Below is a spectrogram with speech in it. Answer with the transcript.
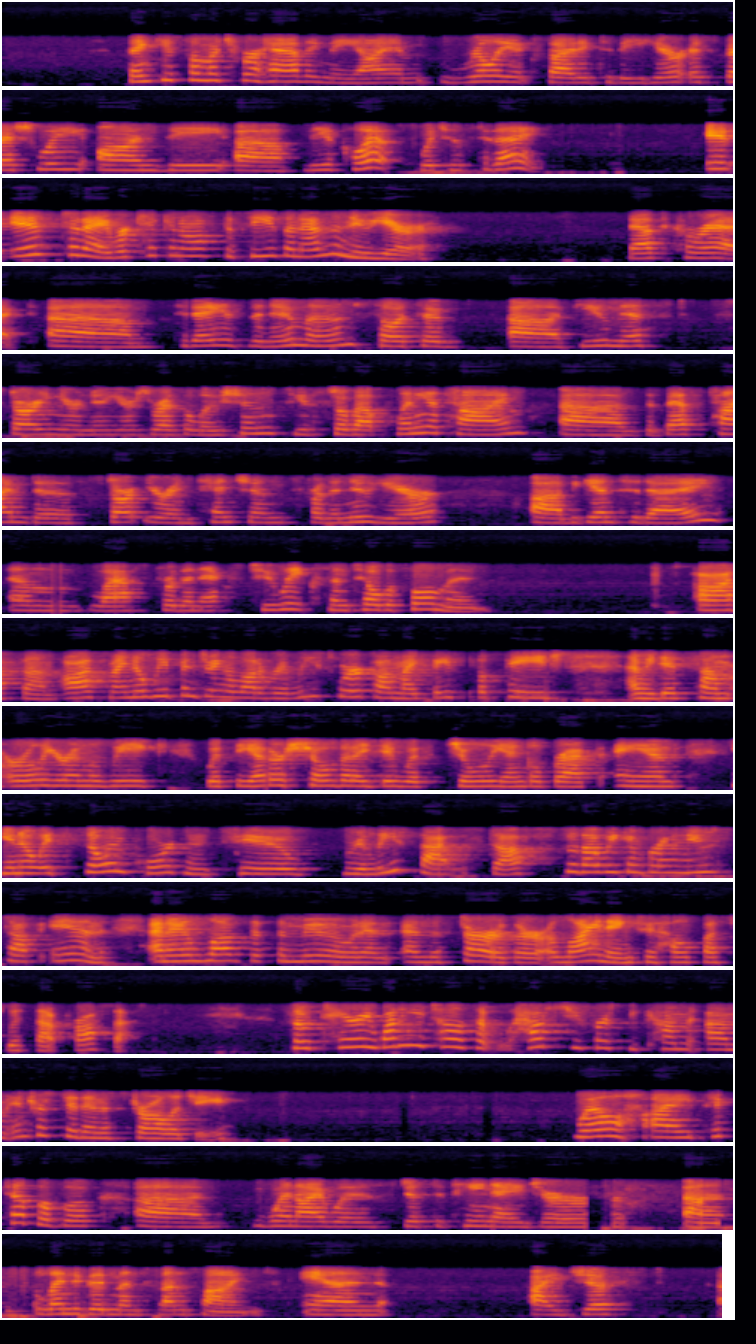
Thank you so much for having me. I am really excited to be here, especially on the uh, the eclipse, which is today. It is today. We're kicking off the season and the new year. That's correct. Um, today is the new moon, so it's a uh, if you missed starting your New Year's resolutions, you've still got plenty of time. Uh, the best time to start your intentions for the new year uh, begin today and last for the next two weeks until the full moon. Awesome. Awesome. I know we've been doing a lot of release work on my Facebook page, and we did some earlier in the week with the other show that I did with Jolie Engelbrecht. And, you know, it's so important to release that stuff so that we can bring new stuff in. And I love that the moon and, and the stars are aligning to help us with that process. So, Terri, why don't you tell us how did you first become um, interested in astrology? Well, I picked up a book uh, when I was just a teenager, um, Linda Goodman's Sun Signs, and I just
